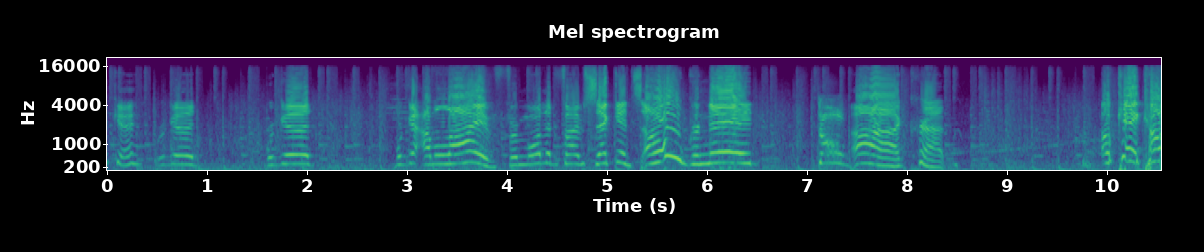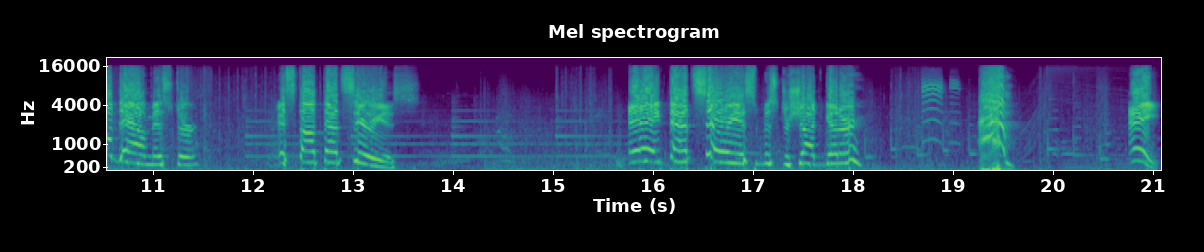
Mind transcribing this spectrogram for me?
Okay, we're good. We're good. We're. I'm alive for more than five seconds. Oh, grenade! Don't! Ah, crap. Okay, calm down, mister. It's not that serious. It ain't that serious, Mr. Shotgunner. Ah! Hey!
